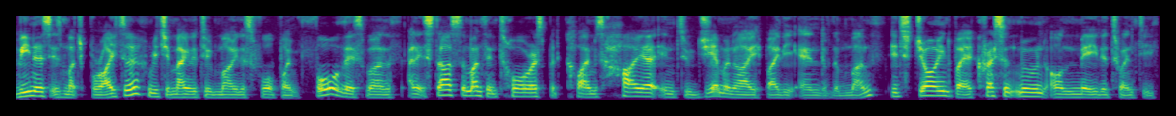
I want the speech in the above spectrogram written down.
Venus is much brighter, reaching magnitude minus 4.4 this month, and it starts the month in Taurus but climbs higher into Gemini by the end of the month. It's joined by a crescent moon on May the 23rd,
